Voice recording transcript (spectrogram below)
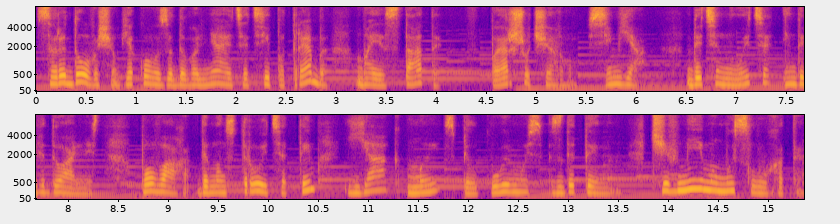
Середовищем, якого задовольняються ці потреби, має стати в першу чергу сім'я де цінується індивідуальність. Повага демонструється тим, як ми спілкуємось з дитиною. Чи вміємо ми слухати,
